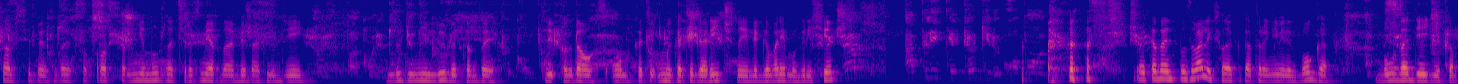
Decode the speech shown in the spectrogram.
сам себе задаю вопросом, не нужно чрезмерно обижать людей. Люди не любят, когда, когда он, он, мы категоричны или говорим о грехе. Вы когда-нибудь называли человека, который не верит в Бога, блудодейником?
